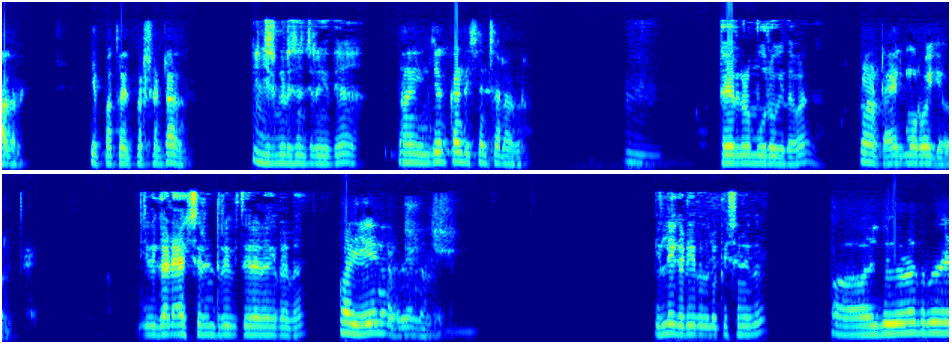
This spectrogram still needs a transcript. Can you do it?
ಆದ್ರೆ ಇಪ್ಪತ್ತೈದು ಪರ್ಸೆಂಟ್ ಆದ್ರೆ. ಇಂಜಿನ್ ಕಂಡೀಷನ್ ಚೆನ್ನಾಗಿದೆಯಾ? ಇಂಜಿನ್ ಕಂಡೀಷನ್ ಅದ್ರಿ ಹ್ಮ್. ಟೈರ್ಗಳು ಮೂರು ಹೋಗಿದಾವ? ಹಾ ಟೈರ್ ಮೂರ್ ಹೋಗ್ಯಾವ್ರಿ. ಇದು ಗಾಡಿ ಆಕ್ಸಿಡೆಂಟ್ ರೀತಿ ಏನಾಗಿರಲ್ಲ? ಆ, ಏನಲ್ರಿ ಏನಲ್ರಿ ಇಲ್ಲೇ ಗಡಿ ಇರೋದು ಲೊಕೇಶನ್ ಇದು? ಆ, ಇದು ಇರೋದ್ರಿ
